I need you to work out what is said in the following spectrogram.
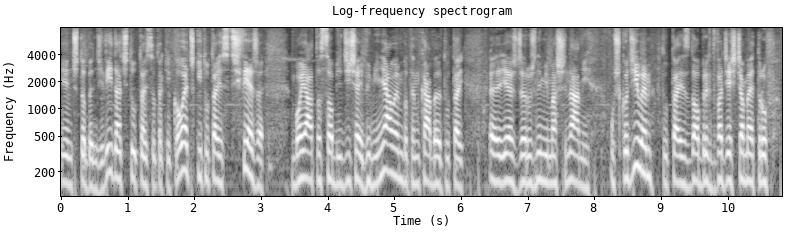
Nie wiem, czy to będzie widać. Tutaj są takie kołeczki, tutaj jest świeże, bo ja to sobie dzisiaj wymieniałem, bo ten kabel tutaj e, jeżdżę różnymi maszynami. Uszkodziłem. Tutaj jest dobrych 20 metrów.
